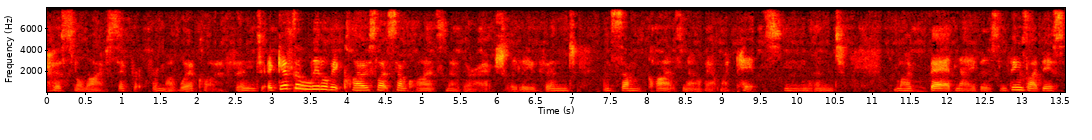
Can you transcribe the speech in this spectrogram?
personal life separate from my work life, and it gets a little bit close. Like some clients know where I actually live, and and some clients know about my pets and, and my bad neighbours and things like this.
